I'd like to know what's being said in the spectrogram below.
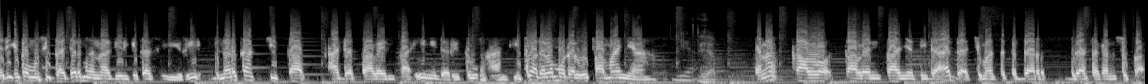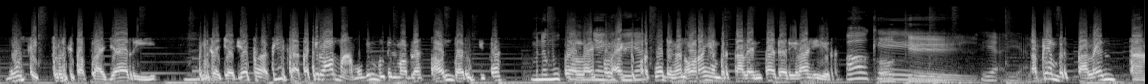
Jadi kita mesti belajar mengenal diri kita sendiri. Benarkah kita ada talenta ini dari Tuhan? Itu adalah modal utamanya. Iya. Iya. Karena kalau talentanya tidak ada, cuma sekedar berdasarkan suka musik terus kita pelajari, Hmm. bisa jadi apa nggak bisa. Tapi lama, mungkin butuh 15 tahun baru kita ke Menemukannya level gitu ya. expertnya dengan orang yang bertalenta dari lahir. Oke. Oke. Iya, iya. Tapi yang bertalenta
